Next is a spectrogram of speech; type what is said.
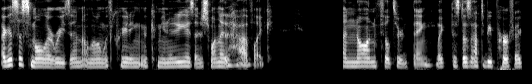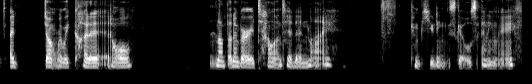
I guess a smaller reason, along with creating a community, is I just wanted to have like a non-filtered thing. Like this doesn't have to be perfect. I don't really cut it at all. Not that I'm very talented in my computing skills anyway,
